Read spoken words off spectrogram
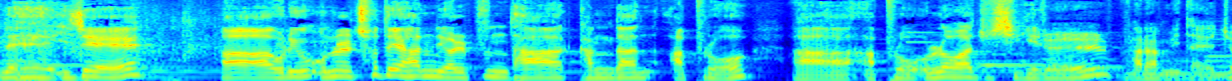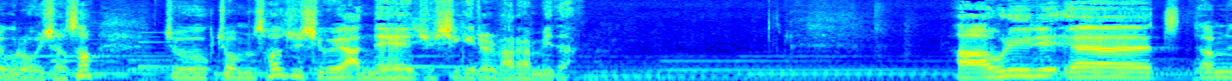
네, 이제 아, 우리 오늘 초대한 열 분 다 강단 앞으로, 아, 앞으로 올라와 주시기를 바랍니다. 이쪽으로 오셔서 쭉 좀 서 주시고요. 안내해 주시기를 바랍니다. 아, 우리, 에, 참,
